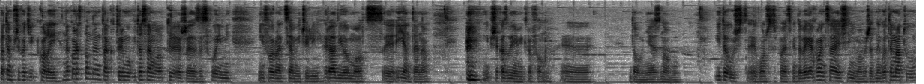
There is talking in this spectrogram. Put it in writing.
Potem przychodzi kolej na korespondenta, który mówi to samo, tyle że ze swoimi informacjami, czyli radio, moc y, i antena. I przekazuje mikrofon y, do mnie znowu. I to już y, łączność powiedzmy dobiega końca. Jeśli nie mamy żadnego tematu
